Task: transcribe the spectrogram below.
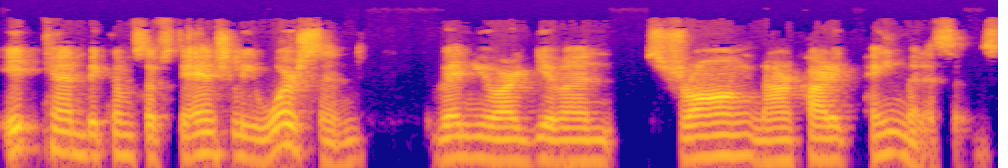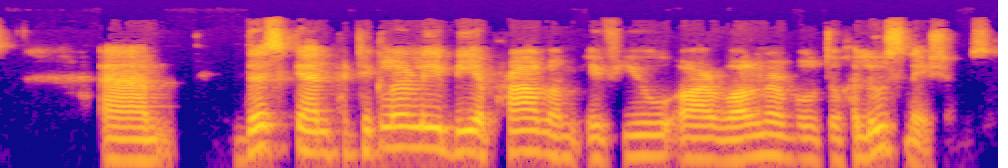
it can become substantially worsened when you are given strong narcotic pain medicines. Um, this can particularly be a problem if you are vulnerable to hallucinations.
